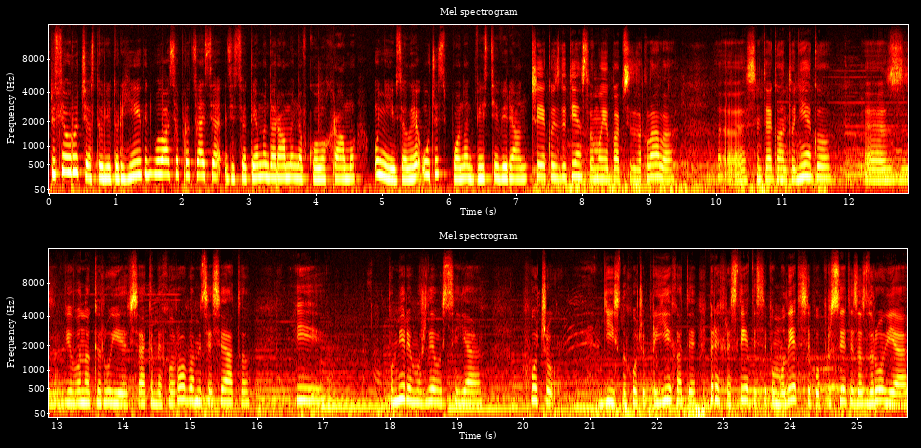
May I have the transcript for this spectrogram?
Після урочистої літургії відбулася процесія зі святими дарами навколо храму. У ній взяли участь понад 200 вірян. Ще якось з дитинства моя бабця заклала е, святого Антоніго. Е, і воно керує всякими хворобами, це свято. І по мірі можливості я хочу, дійсно хочу приїхати, перехреститися, помолитися, попросити за здоров'я,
